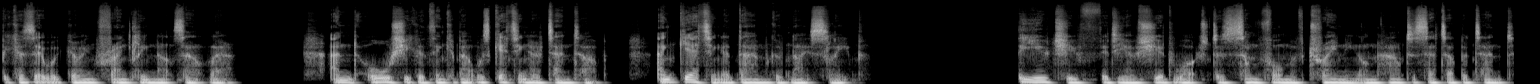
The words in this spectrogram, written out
because they were going frankly nuts out there, and all she could think about was getting her tent up and getting a damn good night's sleep. The YouTube video she had watched as some form of training on how to set up a tent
